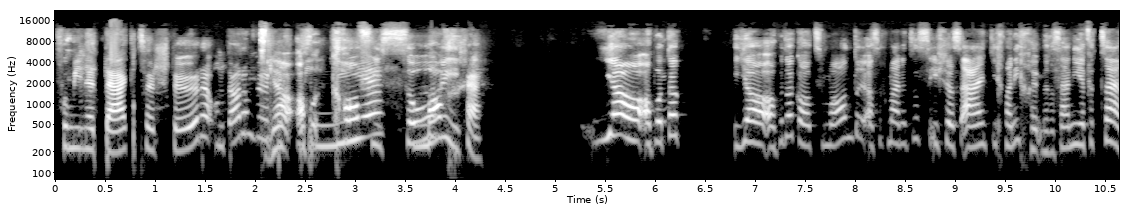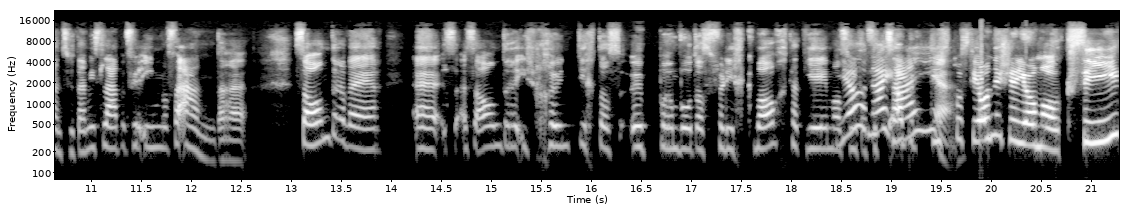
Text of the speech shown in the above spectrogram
von meinen Tagen zerstören und darum würde ja, ich das aber nie Kaffee, sorry. machen. Ja, aber da Ja, aber da geht es um andere. Also ich meine, das ist das eine, ich meine, ich könnte mir das auch nie verzeihen, es würde mein Leben für immer verändern. Das andere wäre, äh, das andere ist, könnte ich das jemandem, der das vielleicht gemacht hat, jemals ja, wieder nein, verzeihen? aber die Diskussion war ja mal, gewesen,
